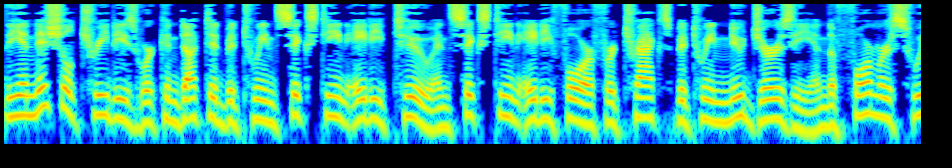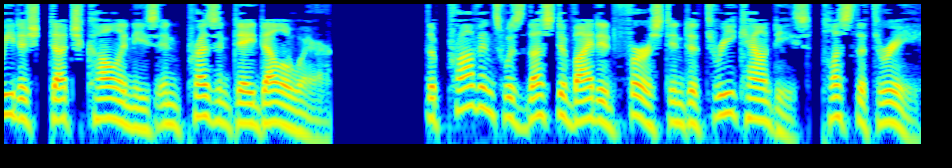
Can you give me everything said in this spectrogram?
The initial treaties were conducted between 1682 and 1684 for tracts between New Jersey and the former Swedish, Dutch colonies in present-day Delaware. The province was thus divided first into three counties, plus the three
